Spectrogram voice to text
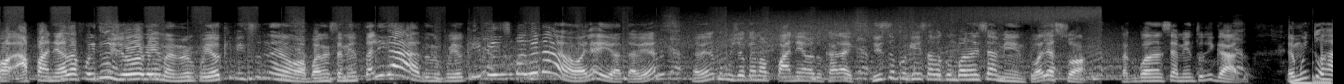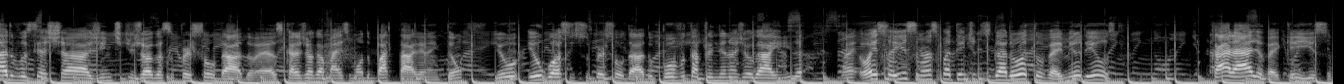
Ó, a panela foi do jogo, hein, mano. Não fui eu que fiz isso não, ó, balanceamento tá ligado. Não fui eu que fiz isso bagulho não. Olha aí, ó, tá vendo? Tá vendo como jogar uma panela do caralho? Isso porque estava com balanceamento, olha só Tá com balanceamento ligado é muito raro você achar gente que joga super soldado. É, os caras jogam mais modo batalha, né? Então eu, eu gosto de super soldado. O povo tá aprendendo a jogar ainda. Mas, olha só isso, mano, as patentes dos garotos, velho. Meu Deus. Caralho, velho, que isso.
